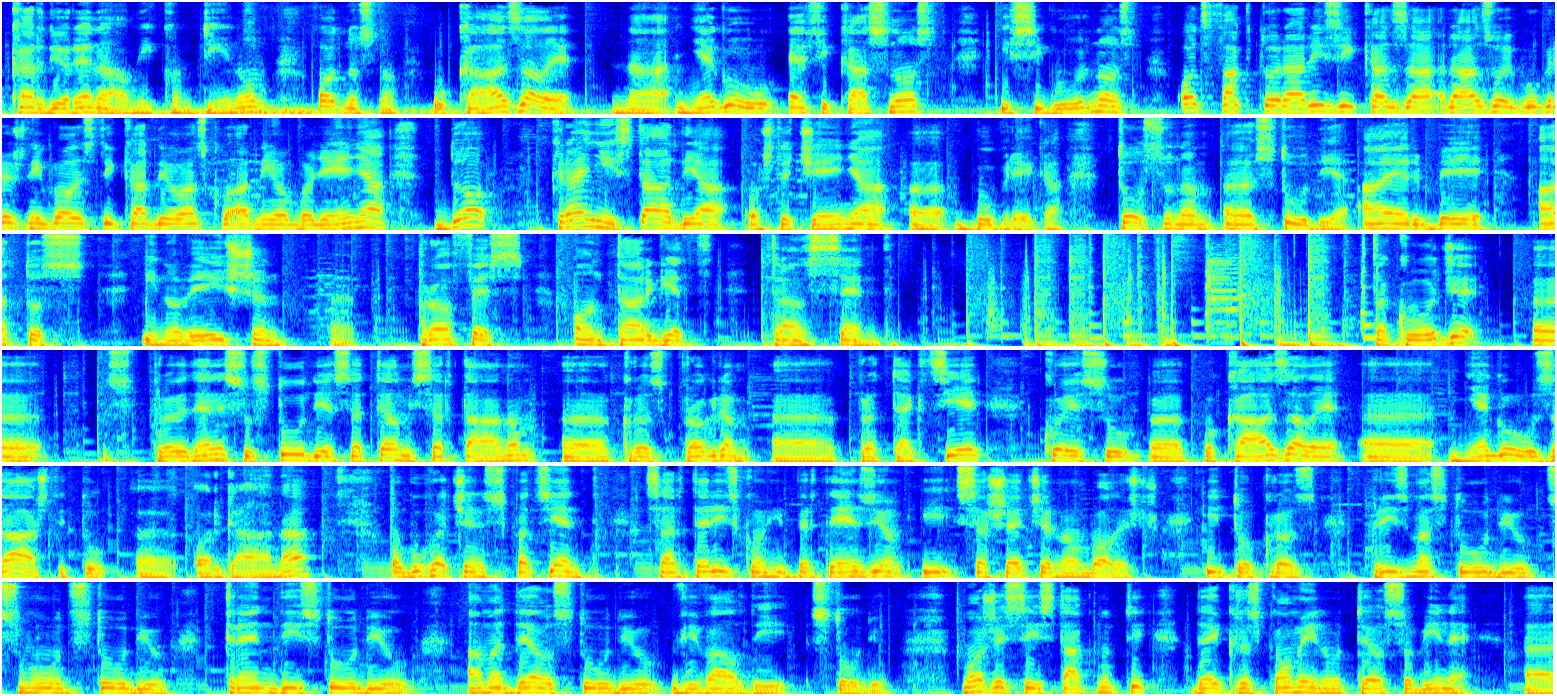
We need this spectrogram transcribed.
kardiorenalni kontinuum, odnosno ukazale na njegovu efikasnost i sigurnost od faktora rizika za razvoj bubrežnih bolesti kardiovaskularnih oboljenja do krajnjih stadija oštećenja bubrega. To su nam studije ARB, ATOS, Innovation, Profes, On Target, Transcend. Također, provedene su studije sa telmisartanom kroz program protekcije koje su pokazale njegovu zaštitu organa. Obuhvaćeni su pacijenti sa arterijskom hipertenzijom i sa šećernom bolešću i to kroz Prisma studiju, Smooth studiju, Trendy studiju, Amadeo studiju, Vivaldi studiju. Može se istaknuti da je kroz pomenute osobine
